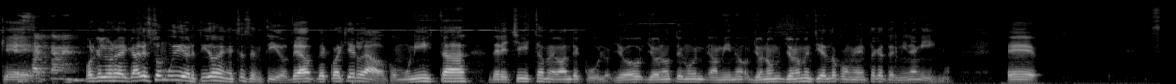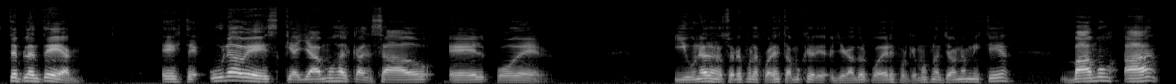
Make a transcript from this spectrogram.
que, Exactamente. porque los radicales son muy divertidos en este sentido, de, de cualquier lado, comunistas, derechistas me van de culo. Yo, yo no tengo, a mí no, yo no, yo no me entiendo con gente que termina en ismo. eh, te plantean, este, una vez que hayamos alcanzado el poder, y una de las razones por las cuales estamos llegando al poder es porque hemos planteado una amnistía, vamos a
